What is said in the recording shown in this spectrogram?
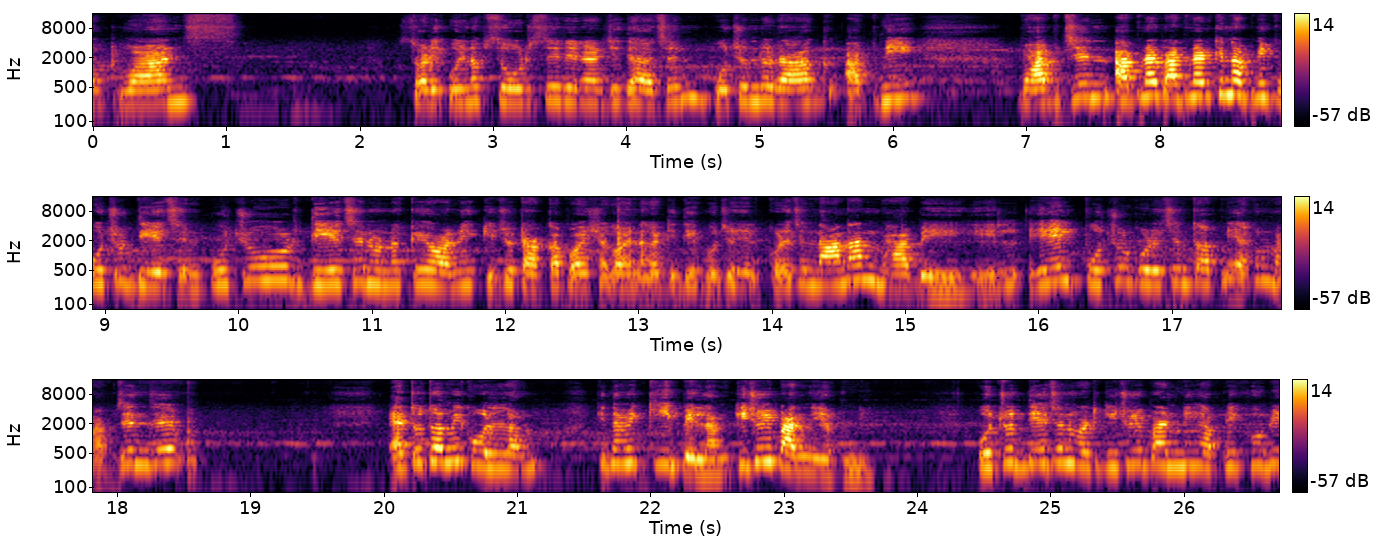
of wands sorry queen of সোর্সের এনার্জিতে আছেন। প্রচণ্ড রাগ। আপনি ভাবছেন, আপনার পার্টনারকে না আপনি প্রচুর দিয়েছেন। প্রচুর দিয়েছেন ওনাকে অনেক কিছু টাকা, পয়সা, গয়নাগাটি দিয়ে প্রচুর হেল্প করেছেন। নানানভাবে হেল্প হেল্প প্রচুর করেছেন। তো আপনি এখন ভাবছেন যে, এত তো আমি করলাম। কিন্তু আমি কি পেলাম? কিছুই পাননি আপনি। প্রচুর দিয়েছেন বাট কিছুই পাননি। আপনি খুবই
